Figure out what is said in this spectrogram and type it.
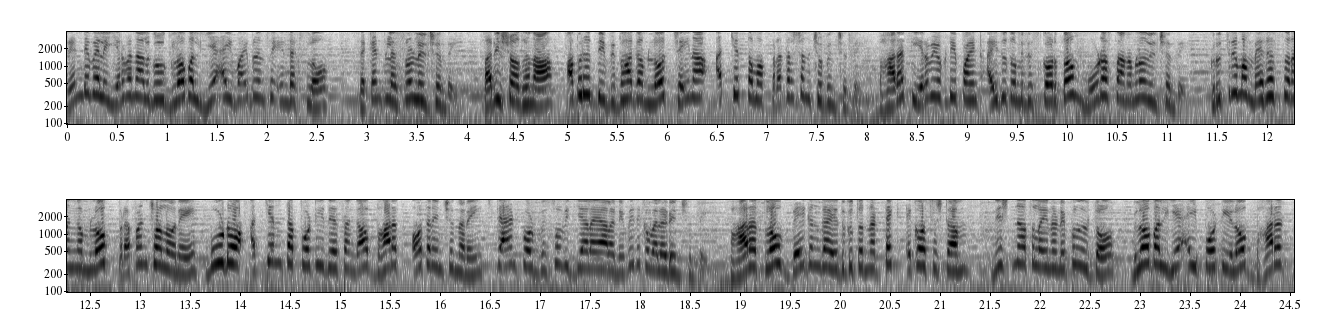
రెండు వేల ఇరవై నాలుగు గ్లోబల్ ఏఐ వైబ్రెన్సీ ఇండెక్స్లో సెకండ్ ప్లేస్లో నిలిచింది. పరిశోధన అభివృద్ధి విభాగంలో చైనా అత్యుత్తమ ప్రదర్శన చూపించింది. భారత్ ఇరవై ఒకటి పాయింట్ ఐదు తొమ్మిది స్కోర్తో మూడో స్థానంలో నిలిచింది. కృత్రిమ మేధస్సు రంగంలో ప్రపంచంలోనే మూడో అత్యంత పోటీ దేశంగా భారత్ అవతరించిందని స్టాన్ఫోర్డ్ విశ్వవిద్యాలయాల నివేదిక వెల్లడించింది. భారత్లో వేగంగా ఎదుగుతున్న టెక్ ఎకోసిస్టమ్ నిష్ణాతులైన నిపుణులతో గ్లోబల్ ఏఐ పోటీలో భారత్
